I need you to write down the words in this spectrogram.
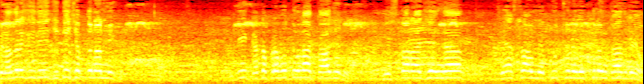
వీళ్ళందరికీ ఇది ఇదే చెప్తున్నాను మీకు. ఇది గత ప్రభుత్వంలా కాదు ఇది. ఇష్టారాజ్యంగా చేస్తాం మేము కూర్చున్న వ్యక్తులం కాదు మేము.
